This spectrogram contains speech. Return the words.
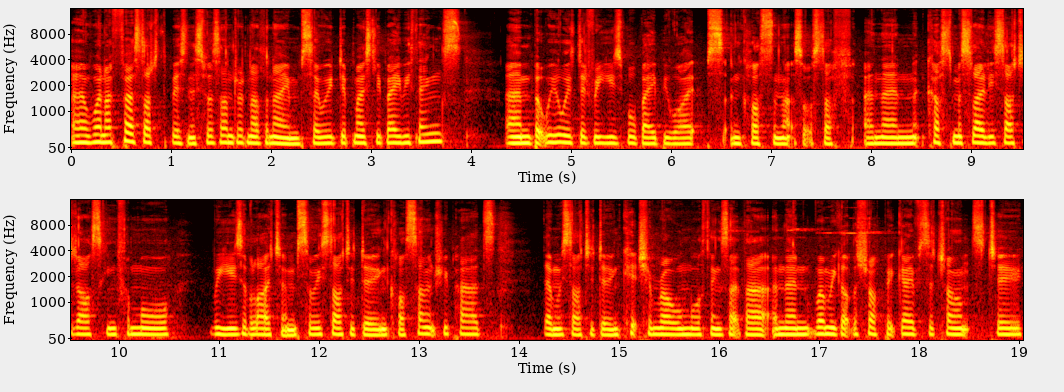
uh, when I first started the business, was under another name, so we did mostly baby things, um, but we always did reusable baby wipes and cloths and that sort of stuff. And then customers slowly started asking for more reusable items, so we started doing cloth sanitary pads. Then we started doing kitchen roll and more things like that. And then when we got the shop, it gave us a chance to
